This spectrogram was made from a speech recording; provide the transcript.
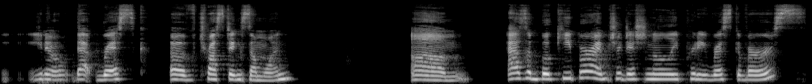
you know that risk of trusting someone. Um as a bookkeeper i'm traditionally pretty risk averse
